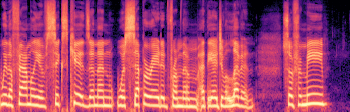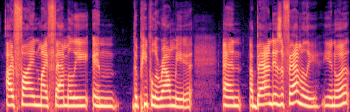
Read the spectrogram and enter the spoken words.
with a family of six kids and then was separated from them at the age of 11. So for me, I find my family in the people around me. And a band is a family, you know?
